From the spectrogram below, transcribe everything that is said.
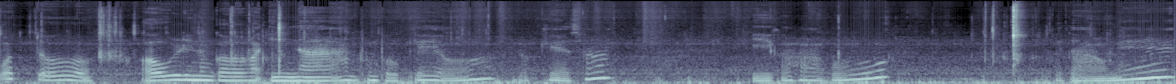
꽃도 어울리는 거가 있나 한번 볼게요. 이렇게 해서 이거 하고 그 다음에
